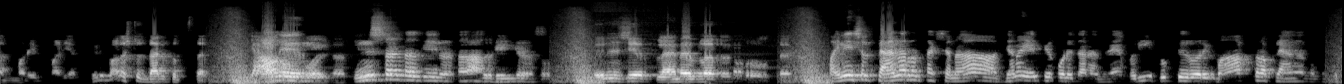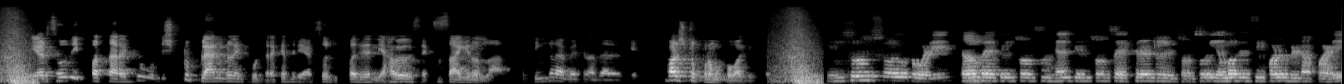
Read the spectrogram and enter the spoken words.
ಅದ್ ಮಾಡಿ ಇದ್ ಮಾಡಿ ಅಂತ ಹೇಳಿ ಬಹಳಷ್ಟು ದಾರಿ ತಪ್ಪಿಸ್ತಾರೆ. ಫೈನಾನ್ಷಿಯಲ್ ಹೋಗ್ತಾರೆ ಫೈನಾನ್ಷಿಯಲ್ ಪ್ಲಾನರ್ ಅಂದ ತಕ್ಷಣ ಜನ ಏನ್ ತಿಳ್ಕೊಂಡಿದ್ದಾರೆ ಅಂದ್ರೆ ಬರೀ ದುಡ್ಡು ಇರೋರಿಗೆ ಮಾತ್ರ ಪ್ಲಾನರ್ ಎರಡ್ ಸಾವಿರದ ಇಪ್ಪತ್ತಾರಕ್ಕೆ ಒಂದಿಷ್ಟು ಪ್ಲಾನ್ಗಳನ್ನ ಕೊಡ್ತಾರೆ ಯಾಕಂದ್ರೆ ಎರಡ್ ಸಾವಿರದ ಇಪ್ಪತ್ತೈದಲ್ಲಿ ಯಾವ್ಯಾವ ಸಕ್ಸಸ್ ಆಗಿರಲ್ಲ ತಿಂಗಳ ವೇತನದಾರರಿಗೆ ಬಹಳಷ್ಟು ಪ್ರಮುಖವಾಗಿರ್ತದೆ. ಇನ್ಶೂರೆನ್ಸ್ ತಗೊಳ್ಳಿ term life insurance health insurance accidental insurance emergency fund build up ಮಾಡಿ.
